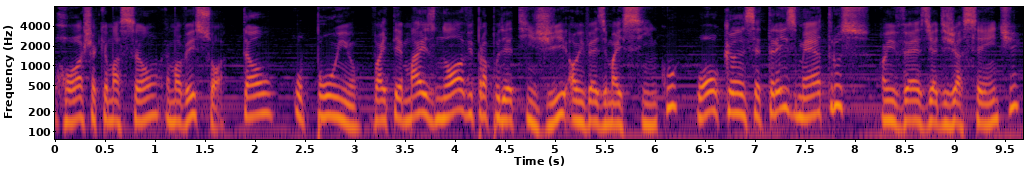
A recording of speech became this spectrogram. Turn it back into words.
rocha, que é uma ação, é uma vez só. Então, o punho vai ter mais 9 para poder atingir, ao invés de mais 5. O alcance é 3 metros, ao invés de adjacente.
